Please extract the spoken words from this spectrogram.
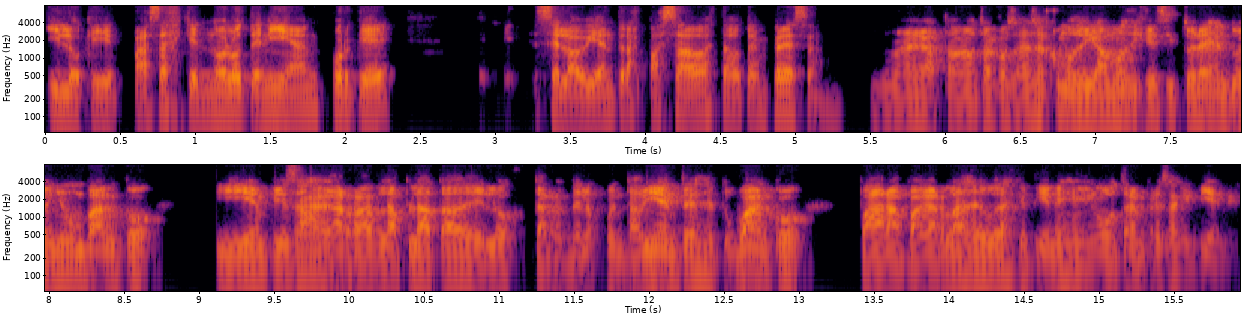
y lo que pasa es que no lo tenían porque se lo habían traspasado a esta otra empresa. No han gastado en otra cosa. Eso es como, digamos, que si tú eres el dueño de un banco y empiezas a agarrar la plata de los, de los cuentavientes de tu banco para pagar las deudas que tienes en otra empresa que tienes.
